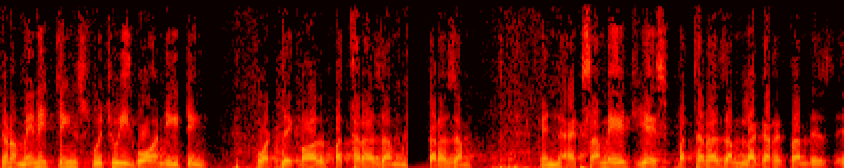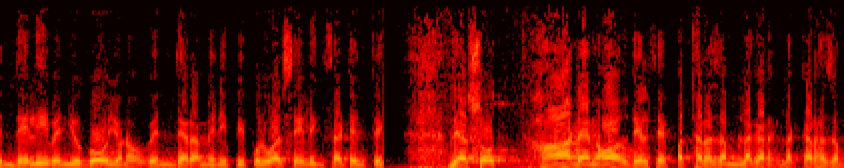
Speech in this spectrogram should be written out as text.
You know, many things which we go on eating, what they call patharhazam, lakarhazam. In, at some age, yes, patharhazam, lakarhazam is in Delhi when you go, you know, when there are many people who are selling certain things, they are so hard and all, they'll say patharhazam, lagar, lakarhazam.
